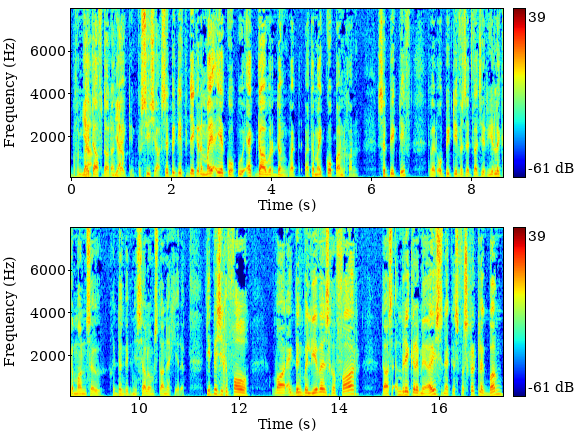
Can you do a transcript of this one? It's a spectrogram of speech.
van buite ja. af daarna ja. kyk, dan presies ja. Subjektief beteken in my eie kop hoe ek daaroor dink, wat wat in my kop aangaan. subjektief, terwyl objektief is dit wat die redelike man sou gedink het in dieselfde omstandighede. Tipies die geval waar ek dink my lewe is gevaar, daar's 'n inbreker in my huis en ek is verskriklik bang.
